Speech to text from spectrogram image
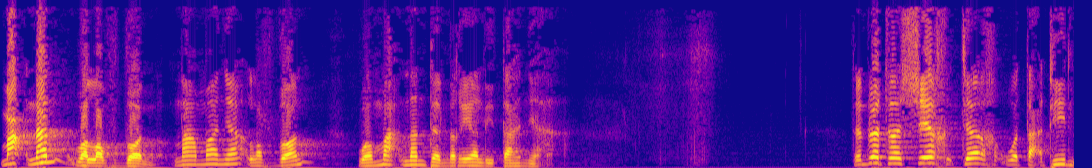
Maknan wa lafdhon. Namanya lafdhon wa maknan dan realitanya. Dan beliau adalah syekh jarh wa ta'dil.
